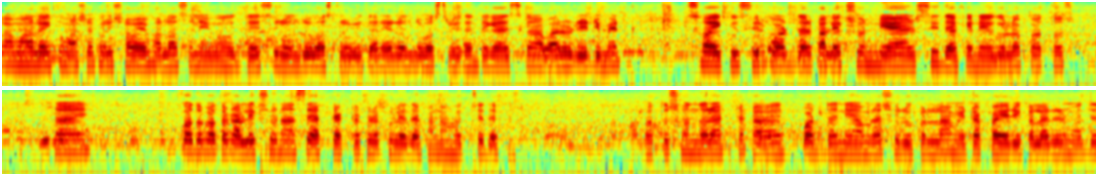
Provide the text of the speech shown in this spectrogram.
আসসালামু আলাইকুম, আশা করি সবাই ভালো আছেন। এই মুহূর্তে এসেছি রঞ্জু বস্ত্র বিতানে রঞ্জু বস্ত্র বিতান থেকে আজকে আবারও রেডিমেড ছয় কুচির পর্দার কালেকশন নিয়ে আসছি। দেখেন এগুলো কত তাই কত কত কালেকশন আছে, একটা একটা করে খুলে দেখানো হচ্ছে। দেখেন কত সুন্দর একটা পর্দা নিয়ে আমরা শুরু করলাম। এটা খয়েরি কালারের মধ্যে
